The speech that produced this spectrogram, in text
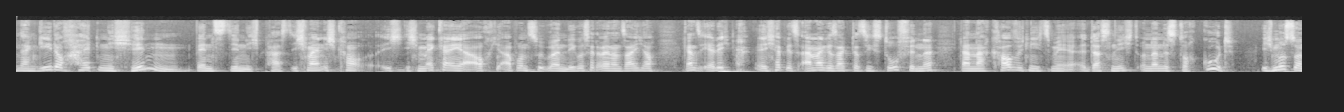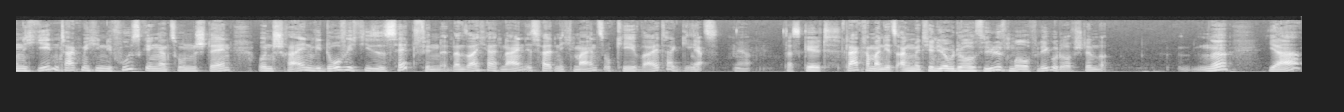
Dann geh doch halt nicht hin, wenn es dir nicht passt. Ich meine, ich, ich, ich meckere ja auch hier ab und zu über ein Lego-Set, aber dann sage ich auch ganz ehrlich, ich habe jetzt einmal gesagt, dass ich es doof finde, danach kaufe ich nichts mehr, äh, das nicht und dann ist doch gut. Ich muss doch nicht jeden Tag mich in die Fußgängerzone stellen und schreien, wie doof ich dieses Set finde. Dann sage ich halt, nein, ist halt nicht meins, okay, weiter geht's. Ja, ja. Das gilt. Klar kann man jetzt argumentieren, ja, aber du hast jedes Mal auf Lego drauf, stimmt. Ne? Ja,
